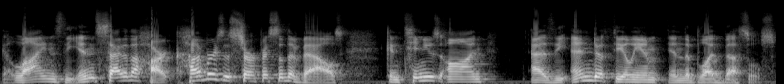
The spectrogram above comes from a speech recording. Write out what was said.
It lines the inside of the heart, covers the surface of the valves, continues on as the endothelium in the blood vessels.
